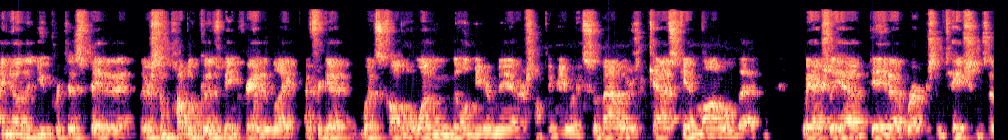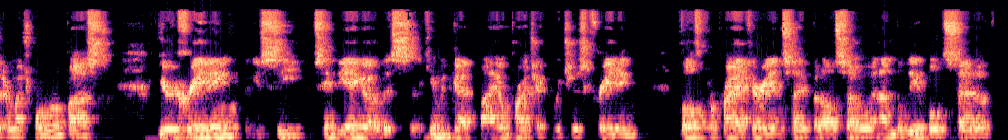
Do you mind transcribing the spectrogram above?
I know that you participated in. There's some public goods being created, like I forget what it's called, the one millimeter man or something. Anyway, so now there's a CAT scan model that we actually have data representations that are much more robust. You're creating, UC San Diego, this human gut biome project, which is creating both proprietary insight, but also an unbelievable set of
